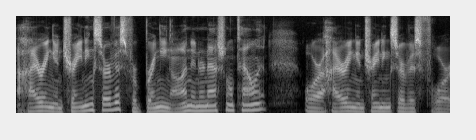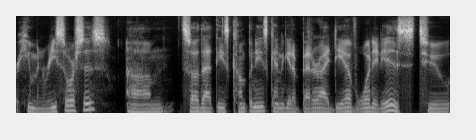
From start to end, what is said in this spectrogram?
a hiring and training service for bringing on international talent or a hiring and training service for human resources um, so that these companies can get a better idea of what it is to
